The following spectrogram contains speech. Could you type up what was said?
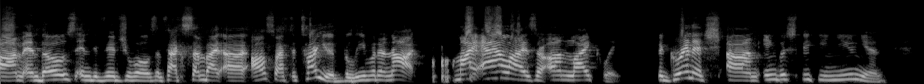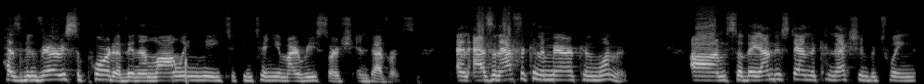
Um, and those individuals, in fact, somebody uh, also have to tell you, believe it or not, my allies are unlikely. The Greenwich um, English Speaking Union has been very supportive in allowing me to continue my research endeavors. And as an African American woman, um, so they understand the connection between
